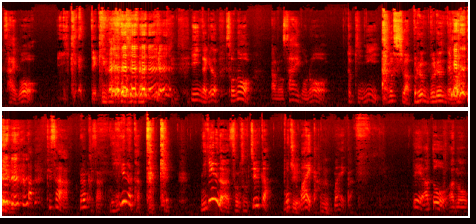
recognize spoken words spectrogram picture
最後「行け!」って決めるいいんだけどそのあの最後の時にイノシシはブルンブルンで待ってる。あでさなんかさ逃げなかったっけ？逃げるのはその途中か。もっと前か、うん。前か。であとあの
